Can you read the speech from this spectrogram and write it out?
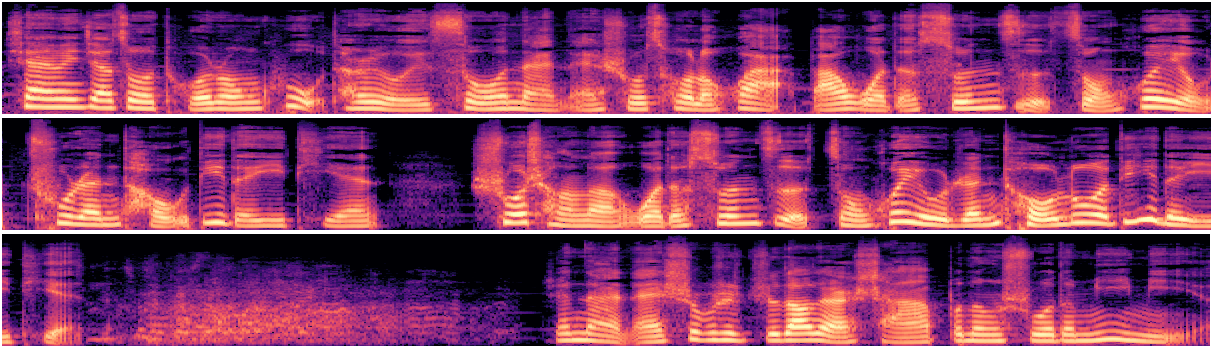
下一位叫做驼绒裤，他说有一次我奶奶说错了话，把我的孙子总会有出人头地的一天说成了我的孙子总会有人头落地的一天。这奶奶是不是知道点啥不能说的秘密呀？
